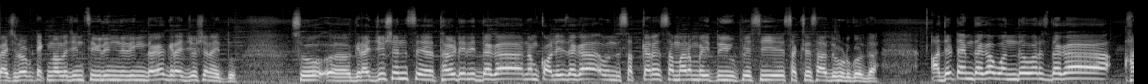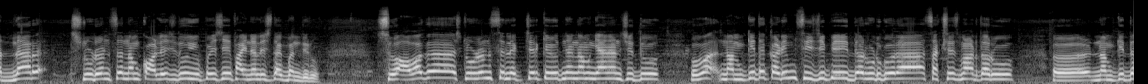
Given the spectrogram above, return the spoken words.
bachelor of technology in civil ಇಂಜಿನಿಯರಿಂಗ್ದಾಗ ಗ್ರ್ಯಾಜುಯೇಷನ್ ಆಯಿತು. ಸೊ ಗ್ರ್ಯಾಜುಯೇಷನ್ ಥರ್ಡ್ ಇಯರ್ ಇದ್ದಾಗ ನಮ್ಮ ಕಾಲೇಜ್ದಾಗ ಒಂದು ಸತ್ಕಾರ ಸಮಾರಂಭ ಇತ್ತು U P S C success ಆದ ಹುಡುಗರ್ದ. ಅದೇ ಟೈಮ್ದಾಗ ಒಂದು ವರ್ಷದಾಗ ಹದಿನಾರು ಸ್ಟೂಡೆಂಟ್ಸ್ ನಮ್ಮ ಕಾಲೇಜ್ದು ಯು ಪಿ ಎಸ್ ಸಿ ಫೈನಲಿಸ್ಟ್ದಾಗ ಬಂದಿರು. ಸೊ ಅವಾಗ ಸ್ಟೂಡೆಂಟ್ಸ್ ಲೆಕ್ಚರ್ ಕೇಳಿದ್ನಾಗ ನಮ್ಗೆ ಏನು ಅನಿಸಿತ್ತು? ಬಾಬಾ ನಮ್ಗಿಂತ ಕಡಿಮೆ ಸಿ ಜಿ ಪಿ ಇದ್ದವ್ರು ಹುಡುಗರ ಸಕ್ಸಸ್ ಮಾಡ್ತಾರು. ನಮ್ಗಿಂತ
